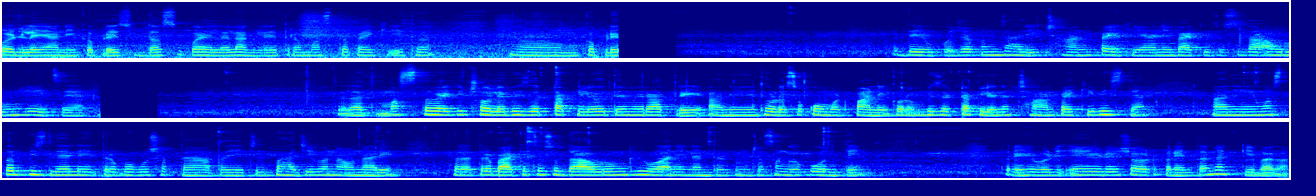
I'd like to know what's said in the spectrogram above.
पडले आणि कपडेसुद्धा सुकायला लागले तर मस्तपैकी इथं कपडे देवपूजा पण झाली छानपैकी आणि बाकीचं सुद्धा आवरून घ्यायचं आहे आता. चला आता मस्तपैकी छोले भिजत टाकले होते मी रात्री आणि थोडंसं कोमट पाणी करून भिजत टाकले ना छानपैकी भिजत्या. आणि मस्त भिजलेले तर बघू शकता आता याची भाजी बनवणार आहे. चला तर बाकीचं सुद्धा आवरून घेऊ आणि नंतर तुमच्या संग बोलते. तर हे व्हिडिओ शॉर्टपर्यंत शेवटपर्यंत नक्की बघा.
